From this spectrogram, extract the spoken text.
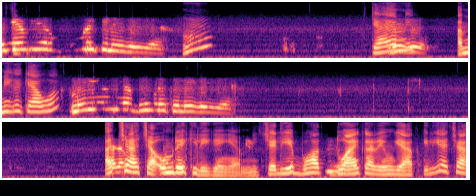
کے لیے گئی ہے؟ کیا ہے امی؟ جی، جی۔ امی کا کیا ہوا؟ میری امی گھومنے کے لیے گئی ہے۔ اچھا اچھا عمرے کے لیے گئی ہیں امی۔ چلیے بہت دعائیں کر رہی ہوں گی آپ کے لیے۔ اچھا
